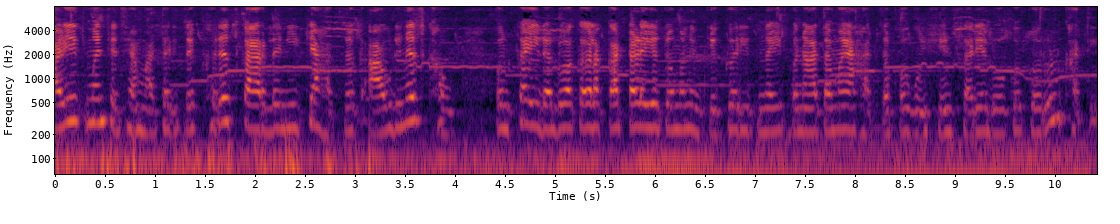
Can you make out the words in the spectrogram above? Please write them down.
आळीत म्हणते त्या म्हातारीचं खरंच कारलं आणि त्या हातचं आवडीनंच खाऊ. पण काही लोकाला काटाळा येतो म्हणून ते करीत नाही पण आता माझ्या हातचं बघून शेण लोक करून खाते.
